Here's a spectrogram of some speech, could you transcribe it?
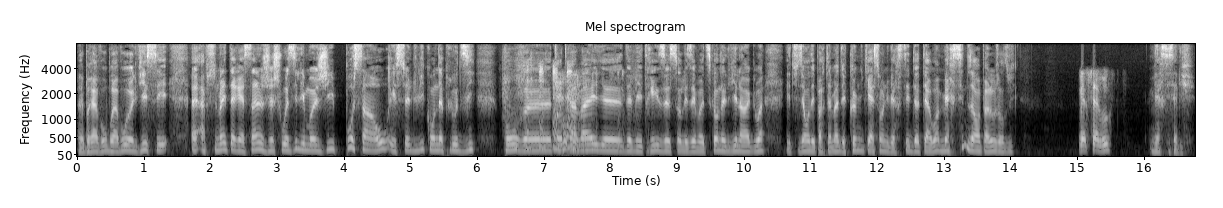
Ben, bravo, bravo Olivier, c'est euh, absolument intéressant. Je choisis l'emoji pouce en haut et celui qu'on applaudit pour euh, ton travail euh, de maîtrise sur les émoticônes. Olivier Langlois, étudiant au département de communication à l'Université d'Ottawa. Merci de nous avoir parlé aujourd'hui. Merci à vous. Merci, salut.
